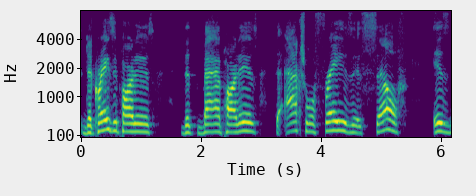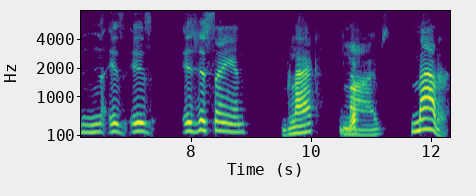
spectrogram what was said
the crazy part is the bad part is the actual phrase itself is is is is just saying black Yep. lives matter.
